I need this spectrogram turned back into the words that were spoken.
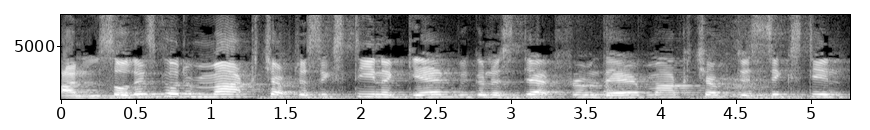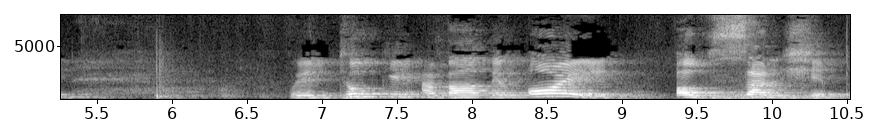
And so let's go to Mark chapter 16 again. We're going to start from there. Mark chapter 16. We're talking about the oil of sonship.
